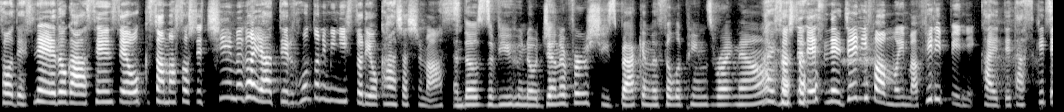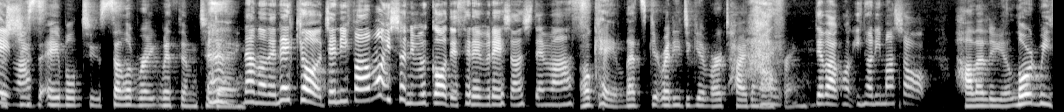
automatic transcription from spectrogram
そうですね、江戸川先生、奥様、そしてチームがやっている本当にミニストリーを感謝します。 And those of you who know Jennifer, she's back in the Philippines right now. はい、そしてですね、ジェニファーも今フィリピンに帰って助けて so いま she's す。 able to celebrate with them う today. んなのでね、今日ジェニファーも一緒に向こうでセレブレーションしてます。 Okay, let's get ready to give our tithe and は offering. い、ではこの祈りましょ Hallelujah. Lord, we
